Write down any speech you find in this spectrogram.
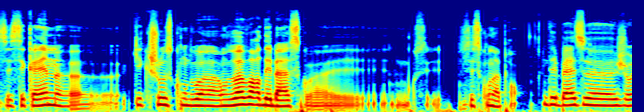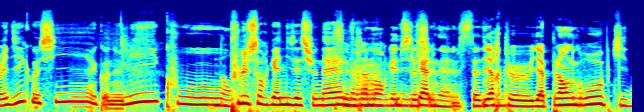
c'est c'est quand même euh, quelque chose qu'on doit, on doit avoir des bases, quoi. Et donc c'est c'est ce qu'on apprend. Des bases euh, juridiques aussi, économiques ou Non. plus organisationnelles C'est vraiment euh, organisationnel. C'est-à-dire Mhm. qu'il y a plein de groupes qui,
